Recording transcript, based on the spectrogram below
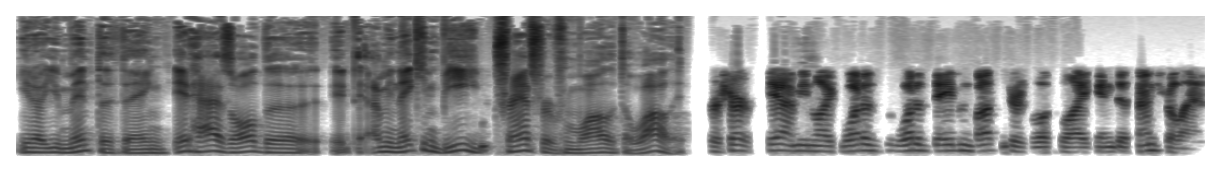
you know you mint the thing, it has all the. It, I mean, they can be transferred from wallet to wallet for sure. Yeah, I mean, like, what does what does Dave and Buster's look like in Decentraland,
